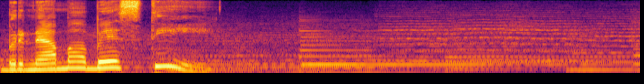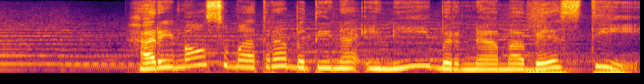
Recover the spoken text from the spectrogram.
Bernama Besti, Harimau Sumatera betina ini bernama Besti.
